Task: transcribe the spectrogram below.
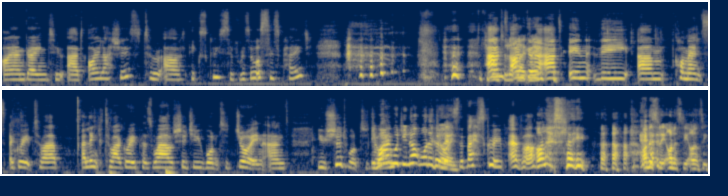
I am going to add eyelashes to our exclusive resources page. and I'm like going to add in the um, comments a group to our a link to our group as well. Should you want to join, and you should want to join. Why would you not want to join? It's the best group ever. honestly honestly honestly honestly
